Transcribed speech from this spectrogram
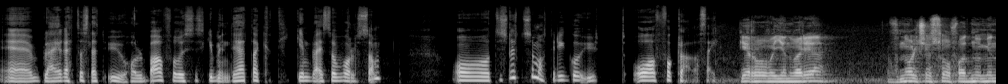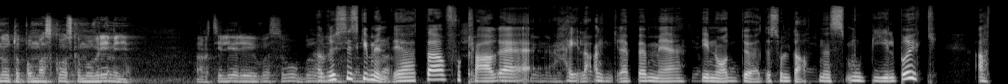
ble rett og slett uholdbar for russiske myndigheter. Kritikken ble så voldsomt. Og til slutt så måtte de gå ut og forklare seg. 1. januar в 0 часов 1 минуту по московскому времени Russiske myndigheter forklarer hele angrepet med de nå døde soldatenes mobilbruk. At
